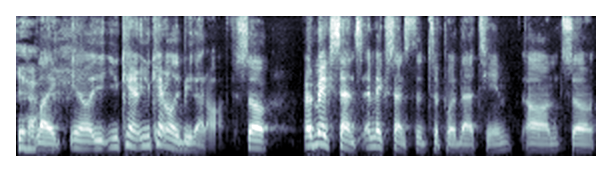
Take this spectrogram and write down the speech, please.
yeah. like you know you, you can't you can't really be that off. So it makes sense. It makes sense to, to put that team. Um. So.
